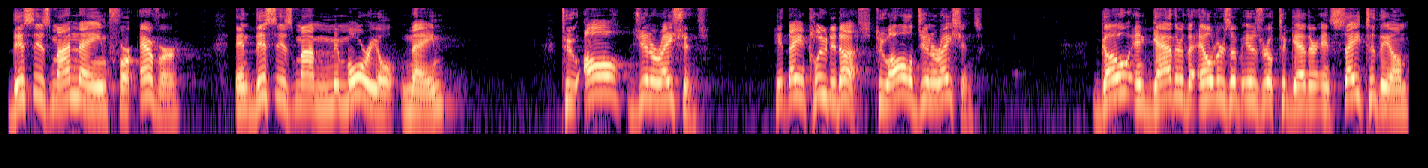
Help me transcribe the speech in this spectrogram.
This is my name forever, and this is my memorial name to all generations. They included us, to all generations. Go and gather the elders of Israel together and say to them,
